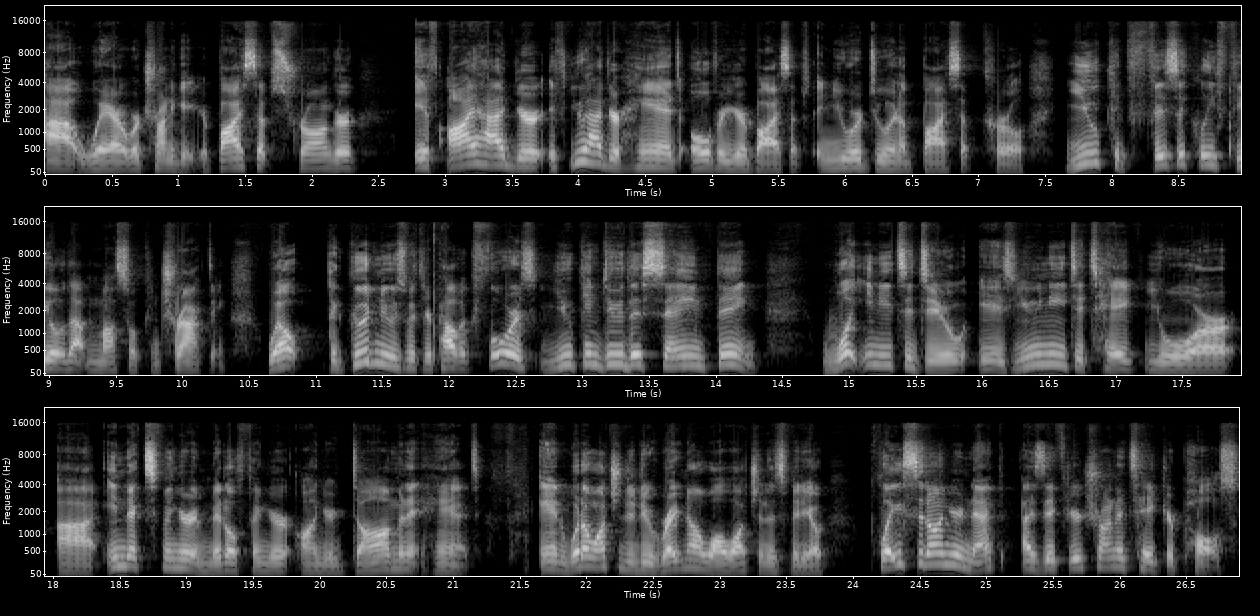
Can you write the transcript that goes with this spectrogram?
uh, where we're trying to get your biceps stronger, if I had your, if you have your hand over your biceps and you were doing a bicep curl, you could physically feel that muscle contracting. Well, the good news with your pelvic floor is you can do the same thing. What you need to do is you need to take your uh, index finger and middle finger on your dominant hand. And what I want you to do right now while watching this video, place it on your neck as if you're trying to take your pulse.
